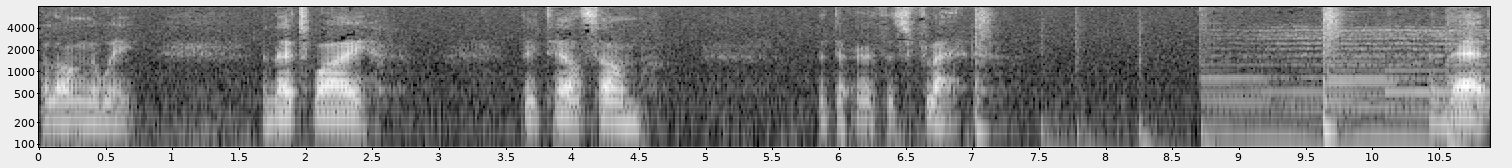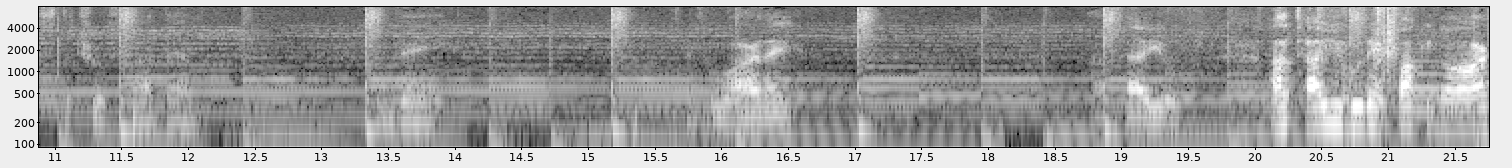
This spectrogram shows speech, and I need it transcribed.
along the way. And that's why they tell some that the earth is flat. And that's the truth about them. And they. And who are they? Tell you. I'll tell you who they fucking are.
